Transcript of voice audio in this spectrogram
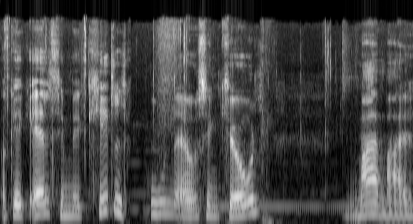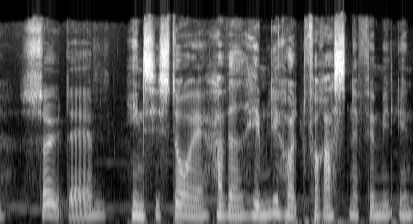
og gik altid med kittel, uden af sin kjole. Meget, meget sød dame. Hendes historie har været hemmeligholdt for resten af familien.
